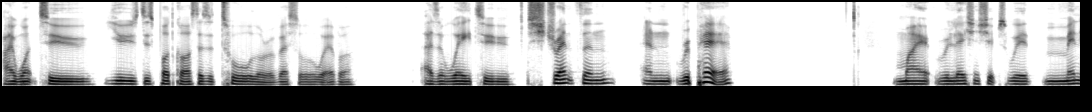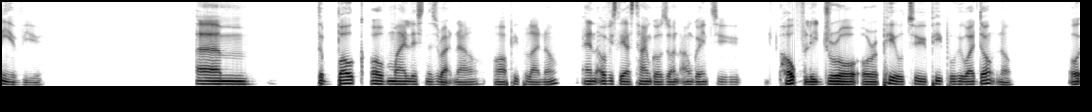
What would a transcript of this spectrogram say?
I want to use this podcast as a tool or a vessel or whatever as a way to strengthen and repair my relationships with many of you. Um, the bulk of my listeners right now are people I know, and obviously, as time goes on, I'm going to hopefully draw or appeal to people who I don't know, or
